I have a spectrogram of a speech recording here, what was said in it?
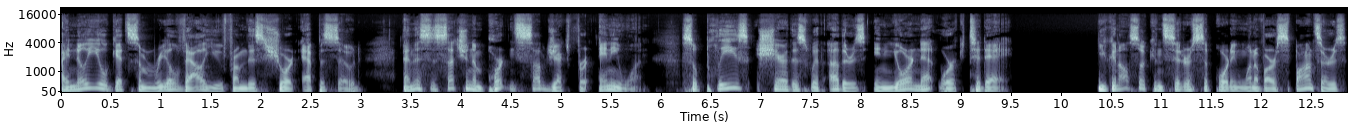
I know you'll get some real value from this short episode, and this is such an important subject for anyone. So please share this with others in your network today. You can also consider supporting one of our sponsors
